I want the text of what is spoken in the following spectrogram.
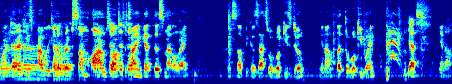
one that he's probably gonna rip some arms off to try and get this medal, right? And stuff because that's what Wookiees do. You know, let the Wookiee win. Yes, You know.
